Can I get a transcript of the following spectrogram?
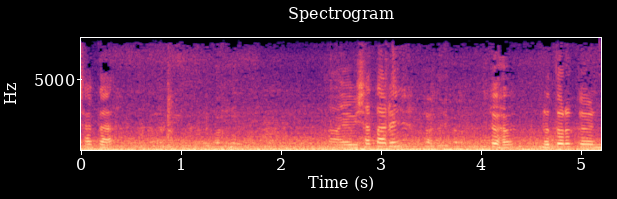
wisata. Nah, ya wisata adanya. Nuturkeun.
